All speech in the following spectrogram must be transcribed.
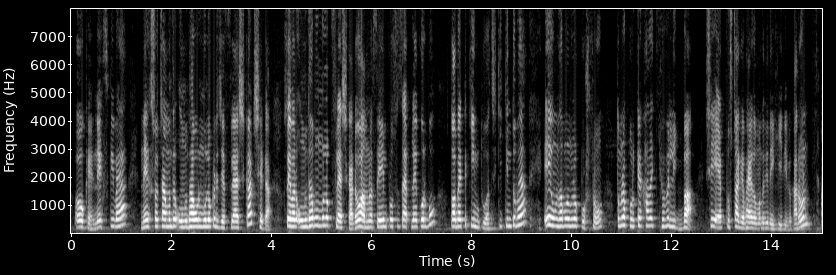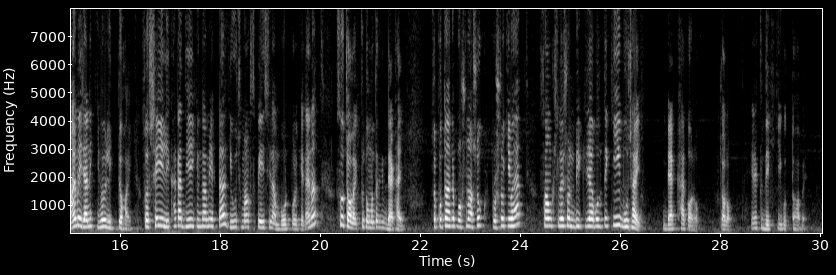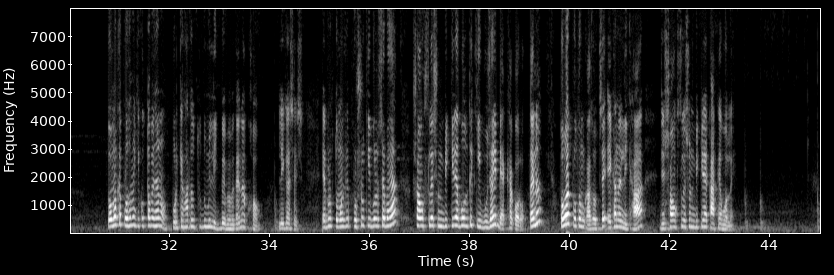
ওকে নেক্সট কি ভাইয়া? নেক্সট হচ্ছে আমাদের অনুধাবনমূলকের যে ফ্ল্যাশ কার্ড সেটা। সো এবার অনুধাবনমূলক ফ্ল্যাশ কার্ডেও আমরা সেম প্রসেস অ্যাপ্লাই করব। তবে একটা কিন্তু আছে। কি কিন্তু ভাইয়া? এই অনুধাবনমূলক প্রশ্ন তোমরা পরীক্ষার খাতায় কীভাবে লিখবা? সেই অ্যাপ্রোচটা আগে ভাইয়া তোমাদেরকে দেখিয়ে দিবে। কারণ আমি জানি কীভাবে লিখতে হয়। সো সেই লেখাটা দিয়েই কিন্তু আমি একটা হিউজ মার্কস পেয়েছিলাম বোর্ড পরীক্ষায়, তাই না? সো চলো একটু তোমাদেরকে দেখাই। সো প্রথমে একটা প্রশ্ন আসুক। প্রশ্ন কী ভাইয়া? সংশ্লেষণ বিক্রিয়া বলতে কি বোঝায় ব্যাখ্যা করো। চলো এটা একটু দেখি কি করতে হবে। তোমাকে প্রথমে কি করতে হবে জানো? পরীক্ষা খাতা তো তুমি লিখবে এভাবে, তাই না? খ, লেখা শেষ। এরপর তোমাকে প্রশ্ন কি বলেছে ভাইয়া? সংশ্লেষণ বিক্রিয়া বলতে কি বুঝাই? ব্যাখ্যা করো, তাই না? তোমার প্রথম কাজ হচ্ছে এখানে লেখা যে সংশ্লেষণ বিক্রিয়া কাকে বলে?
